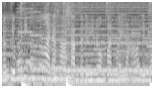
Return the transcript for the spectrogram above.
น้องจิ๋วพอดีเพื่อนนะคะกับสวัสดีพี่น้องบ้านไหวลาวอย่างไงกร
